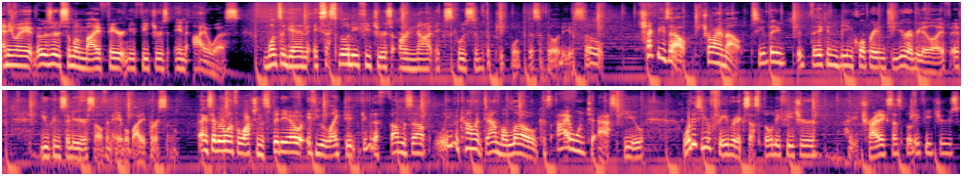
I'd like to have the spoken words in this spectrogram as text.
Anyway, those are some of my favorite new features in iOS. Once again, accessibility features are not exclusive to people with disabilities, so check these out, try them out, see if they, if they can be incorporated into your everyday life if you consider yourself an able-bodied person. Thanks everyone for watching this video. If you liked it, give it a thumbs up, leave a comment down below, because I want to ask you, what is your favorite accessibility feature? Have you tried accessibility features?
